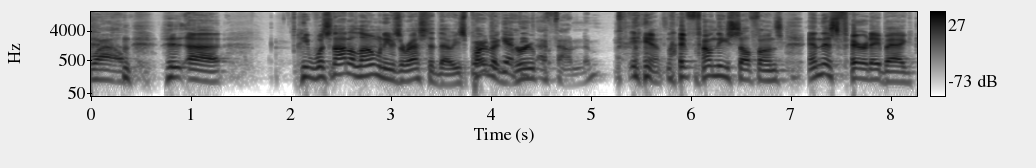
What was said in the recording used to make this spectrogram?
Wow. uh, he was not alone when he was arrested, though. He's part Where'd of a group. these? I found them. yeah, I found these cell phones and this Faraday bag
